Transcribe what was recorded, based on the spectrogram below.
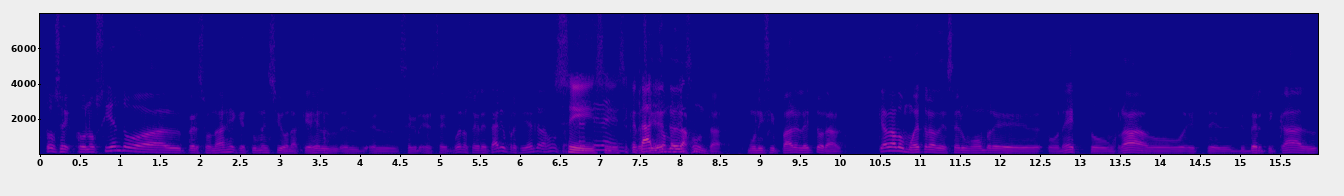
Entonces, conociendo al personaje que tú mencionas, que es el, el, el, el, el bueno, secretario, presidente de la Junta. Sí, presidente. sí, secretario. Presidente de la Junta Municipal Electoral, que ha dado muestra de ser un hombre honesto, honrado, este, vertical,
